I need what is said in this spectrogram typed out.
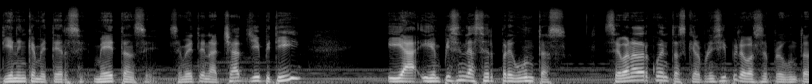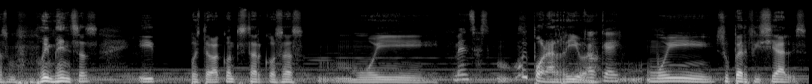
Tienen que meterse, métanse. Se meten a chat GPT y, a- y empiecen a hacer preguntas. Se van a dar cuenta que al principio le vas a hacer preguntas muy mensas y pues te va a contestar cosas muy, Mensas. muy por arriba, Ok. muy superficiales.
